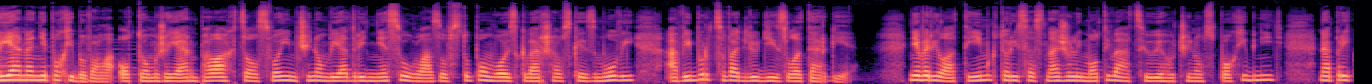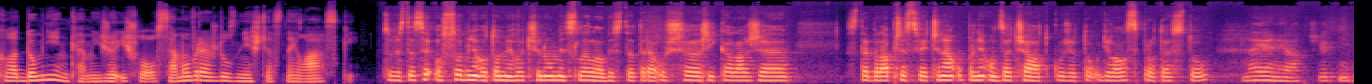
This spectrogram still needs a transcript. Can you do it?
Liana nepochybovala o tom, že Jan Palach chcel svojim činom vyjadriť nesúhlas so vstupom vojsk Varšavskej zmluvy a vyburcovať ľudí z letargie. Neverila tým, ktorí sa snažili motiváciu jeho činov spochybniť, napríklad domnienkami, že išlo o samovraždu z nešťastnej lásky. Co byste si osobně o tom jeho činu myslela? Vy jste teda už říkala, že jste byla přesvědčená úplně od začátku, že to udělal z protestu. Nejen já, všichni.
